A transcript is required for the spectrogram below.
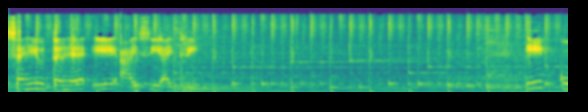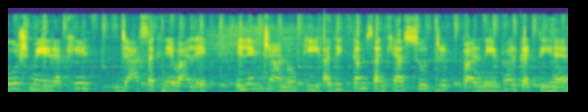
सही उत्तर है ए आई सी आई थ्री एक कोश में रखे जा सकने वाले इलेक्ट्रॉनों की अधिकतम संख्या सूत्र पर निर्भर करती है।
